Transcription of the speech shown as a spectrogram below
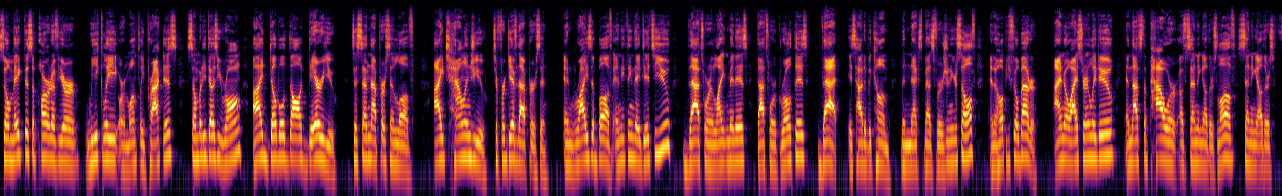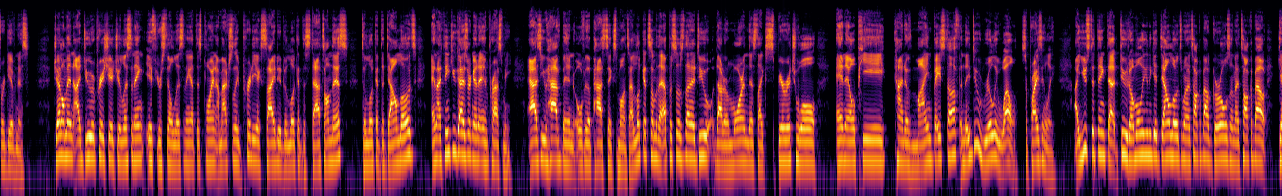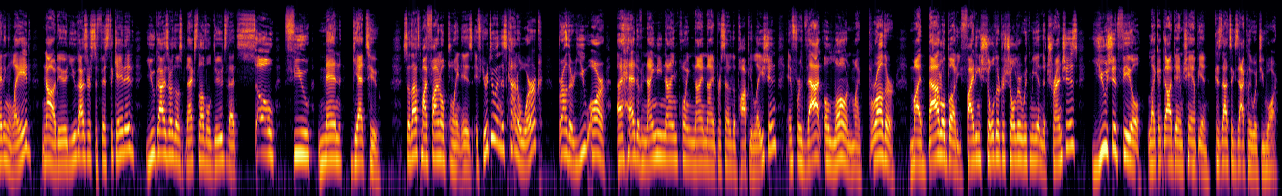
So make this a part of your weekly or monthly practice. Somebody does you wrong, I double dog dare you to send that person love. I challenge you to forgive that person and rise above anything they did to you. That's where enlightenment is. That's where growth is. That is how to become the next best version of yourself. And I hope you feel better. I know I certainly do. And that's the power of sending others love, sending others forgiveness. Gentlemen, I do appreciate you listening. If you're still listening at this point, I'm actually pretty excited to look at the stats on this, to look at the downloads. And I think you guys are going to impress me as you have been over the past six months. I look at some of the episodes that I do that are more in this like spiritual NLP kind of mind based stuff, and they do really well, surprisingly. I used to think that, dude, I'm only gonna get downloads when I talk about girls and I talk about getting laid. Nah, dude, you guys are sophisticated. You guys are those next level dudes that so few men get to. So that's my final point is if you're doing this kind of work, brother, you are ahead of 99.99% of the population. And for that alone, my brother, my battle buddy, fighting shoulder to shoulder with me in the trenches, you should feel like a goddamn champion because that's exactly what you are.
